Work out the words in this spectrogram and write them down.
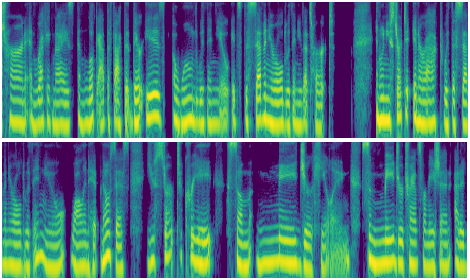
turn and recognize and look at the fact that there is a wound within you, it's the seven year old within you that's hurt. And when you start to interact with the seven year old within you while in hypnosis, you start to create some major healing, some major transformation at a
